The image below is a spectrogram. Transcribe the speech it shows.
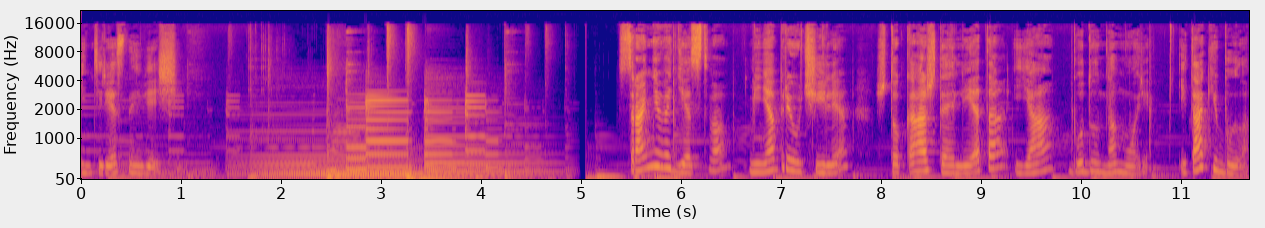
интересные вещи. С раннего детства меня приучили, что каждое лето я буду на море. И так и было.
